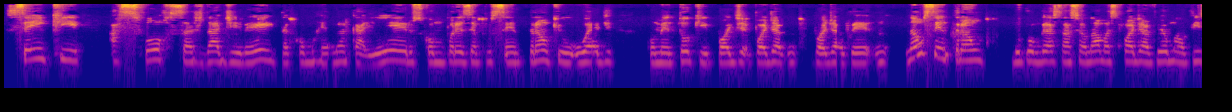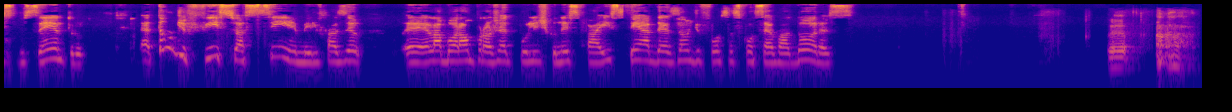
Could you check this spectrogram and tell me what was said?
sem que as forças da direita, como Renan Calheiros, como, por exemplo, o Centrão, que o Ed comentou que pode, pode, pode haver, não Centrão do Congresso Nacional, mas pode haver uma vice do centro. É tão difícil assim, Emílio, fazer, é, elaborar um projeto político nesse país sem adesão de forças conservadoras? É,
